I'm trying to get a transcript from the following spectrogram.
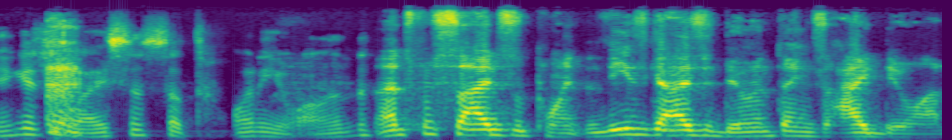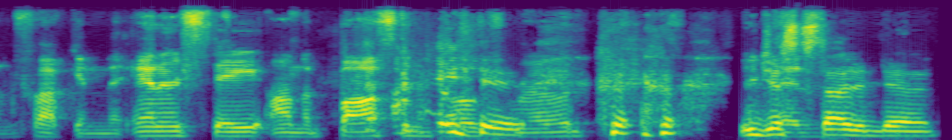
You didn't get your license till 21. That's besides the point. These guys are doing things I do on fucking the interstate on the Boston Post. Road. you just And- started doing.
